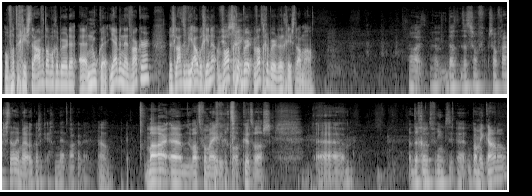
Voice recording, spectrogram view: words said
op wat er gisteravond allemaal gebeurde. Eh Noeke, jij bent net wakker, dus laten we bij jou beginnen. Ja, wat, gebeur, wat gebeurde er gisteren allemaal? Oh, dat, dat is zo'n zo'n vraag stel je mij ook als ik echt net wakker ben. Oh, Maar ehm, wat voor mij in ieder geval kut was. ehm, de grote vriend eh Upamecano.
